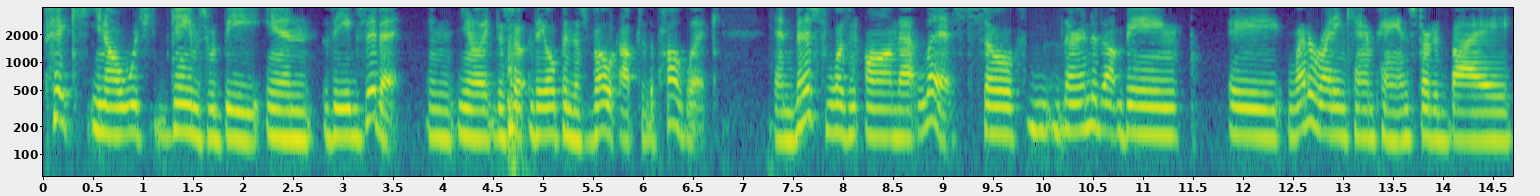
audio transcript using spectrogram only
pick, you know, which games would be in the exhibit. And, you know, like this, they opened this vote up to the public. And Myst wasn't on that list. So there ended up being a letter writing campaign started by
